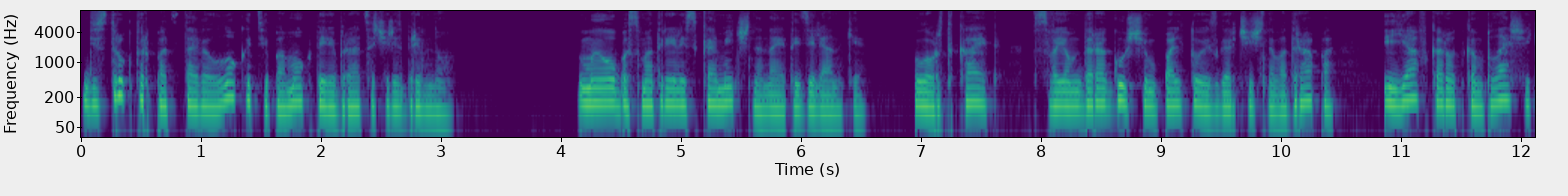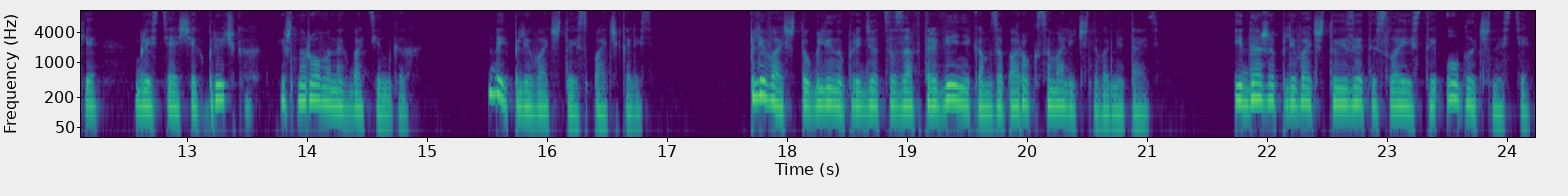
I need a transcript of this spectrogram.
Деструктор подставил локоть и помог перебраться через бревно. Мы оба смотрелись комично на этой делянке. Лорд Кайк в своем дорогущем пальто из горчичного драпа и я в коротком плащике, блестящих брючках и шнурованных ботинках. Да и плевать, что испачкались. Плевать, что глину придется завтра веником за порог самоличного метать. И даже плевать, что из этой слоистой облачности,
